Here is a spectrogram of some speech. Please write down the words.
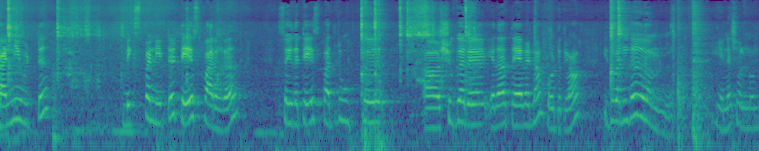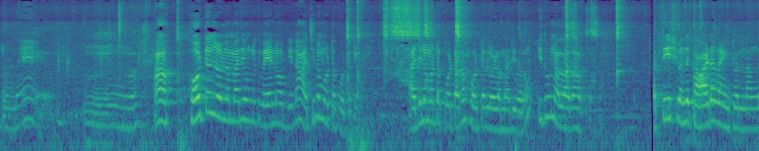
தண்ணி விட்டு மிக்ஸ் பண்ணிவிட்டு டேஸ்ட் பாருங்கள் ஸோ இதை டேஸ்ட் பார்த்துட்டு உப்பு சுகரு எதாவது தேவைன்னா போட்டுக்கலாம். இது வந்து என்ன சொல்லணுன்ட்டு இருந்தேன்? ஆ ஹோட்டலில் உள்ள மாதிரி உங்களுக்கு வேணும் அப்படின்னா அஜினமோட்டோ போட்டுக்கலாம். அஜினமோட்டை போட்டால் தான் ஹோட்டலில் உள்ள மாதிரி வரும். இதுவும் நல்லா தான் இருக்கும். சதீஷ் வந்து காடை வாங்கிட்டு வந்தாங்க.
